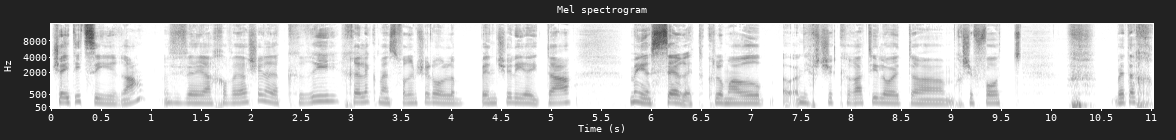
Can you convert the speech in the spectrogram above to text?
כשהייתי צעירה, והחוויה של להקריא חלק מהספרים שלו לבן שלי הייתה מייסרת. כלומר, אני חושבת שקראתי לו את המכשפות, בטח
